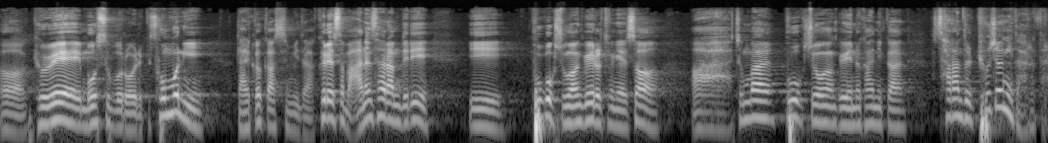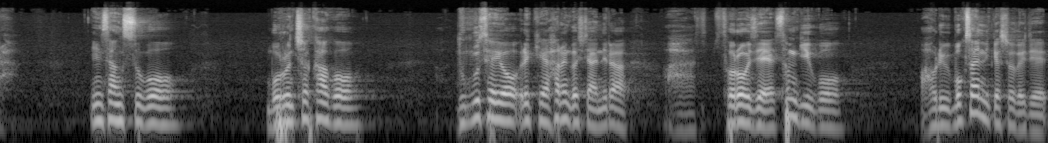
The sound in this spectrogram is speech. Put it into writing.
어, 교회의 모습으로 이렇게 소문이 날 것 같습니다. 그래서 많은 사람들이 이 부곡 중앙교회를 통해서 아 정말 부곡 중앙교회는 가니까 사람들 표정이 다르더라. 인상 쓰고 모른 척하고 누구세요 이렇게 하는 것이 아니라 아, 서로 이제 섬기고 아, 우리 목사님께서도 이제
